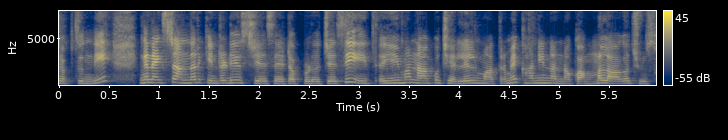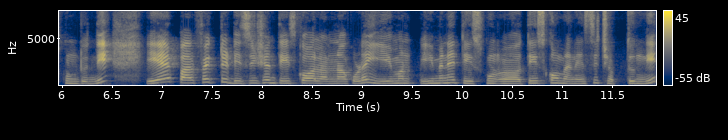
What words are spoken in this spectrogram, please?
చెప్తుంది. ఇంకా నెక్స్ట్ అందరికి ఇంట్రడ్యూస్ చేసేటప్పుడు వచ్చేసి ఈమె నాకు చెల్లెలు మాత్రమే కానీ నన్ను ఒక అమ్మలాగా చూసుకుంటుంది. ఏ పర్ఫెక్ట్ డిసిషన్ తీసుకోవాలన్నా కూడా ఈమె ఈమెనే తీసుకు తీసుకోమనేసి చెప్తుంది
